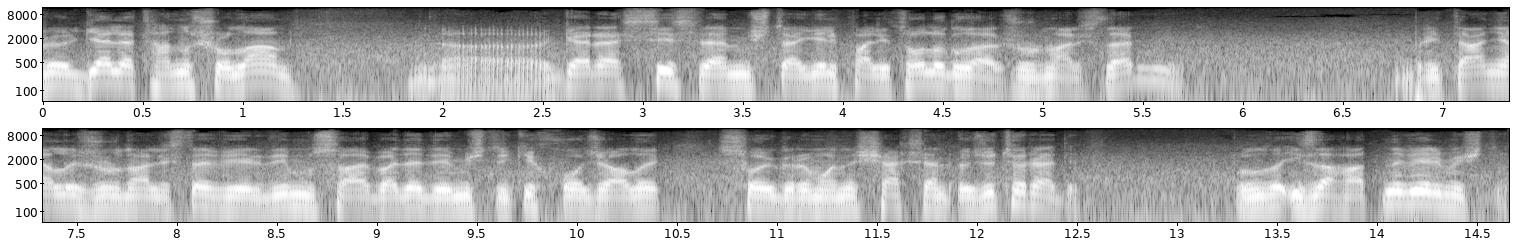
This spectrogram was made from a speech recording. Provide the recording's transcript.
bölgə ilə tanış olan ə, qərəzsiz və müstəqil politoloqlar, jurnalistlər. Britaniyalı jurnalistə verdiyi müsahibədə demişdi ki, Xocalı soyqırımını şəxsən özü törədib. Bunu da izahatını vermişdi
